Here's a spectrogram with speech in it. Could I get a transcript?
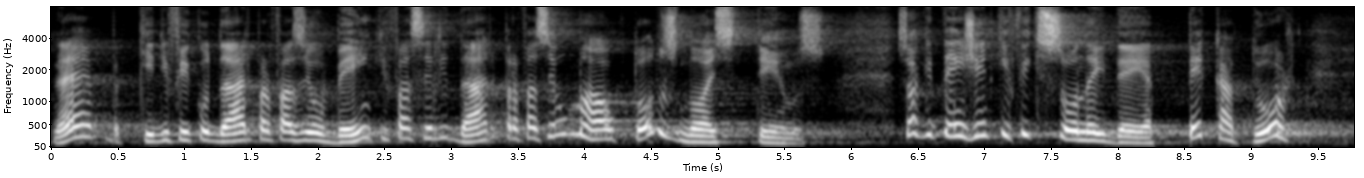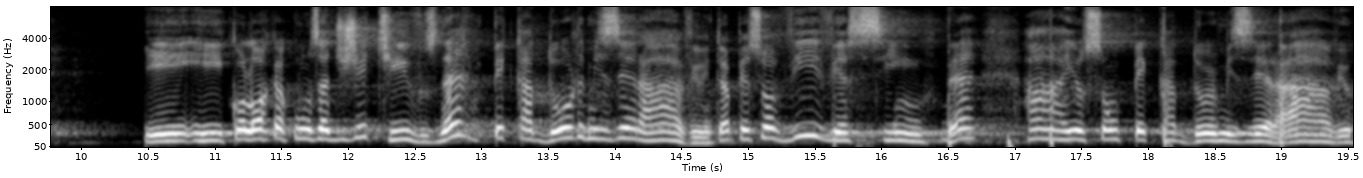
Né? Que dificuldade para fazer o bem, que facilidade para fazer o mal. Todos nós temos. Só que tem gente que fixou na ideia pecador e, e, coloca com os adjetivos, né? Pecador miserável. Então a pessoa vive assim, né? Ah, eu sou um pecador miserável,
